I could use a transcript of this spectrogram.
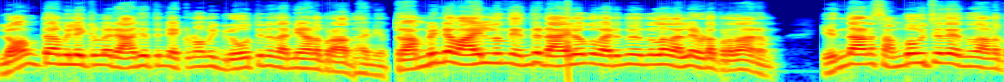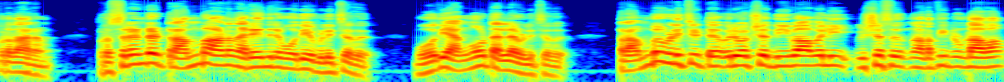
ലോങ് ടേമിലേക്കുള്ള രാജ്യത്തിന്റെ എക്കണോമിക് ഗ്രോത്തിന് തന്നെയാണ് പ്രാധാന്യം. ട്രംപിന്റെ വായിൽ നിന്ന് എന്ത് ഡയലോഗ് വരുന്നു എന്നുള്ളതല്ല ഇവിടെ പ്രധാനം. എന്താണ് സംഭവിച്ചത് എന്നതാണ് പ്രധാനം. പ്രസിഡന്റ് ട്രംപ് ആണ് നരേന്ദ്രമോദിയെ വിളിച്ചത്. മോദി അങ്ങോട്ടല്ല വിളിച്ചത്. ട്രംപ് വിളിച്ചിട്ട് ഒരുപക്ഷെ ദീപാവലി വിഷസ് നടത്തിയിട്ടുണ്ടാവാം.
